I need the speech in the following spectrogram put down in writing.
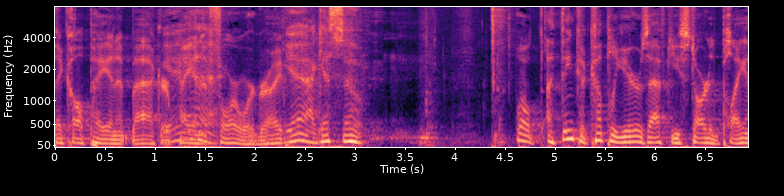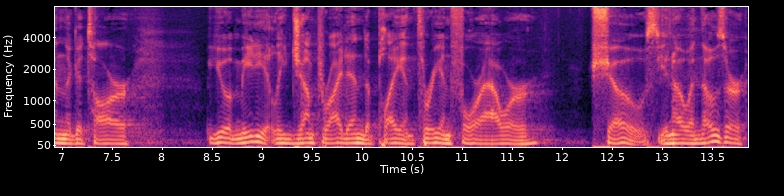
they call paying it back or yeah. paying it forward, right? Yeah, I guess so. Well, I think a couple of years after you started playing the guitar you immediately jumped right into playing three and four hour shows, you know, and those are,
